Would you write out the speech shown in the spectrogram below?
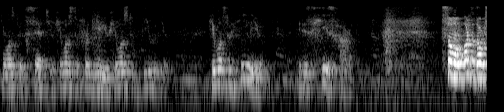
He wants to accept you. He wants to forgive you. He wants to be with you. He wants to heal you. It is His heart. So, Orthodox,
